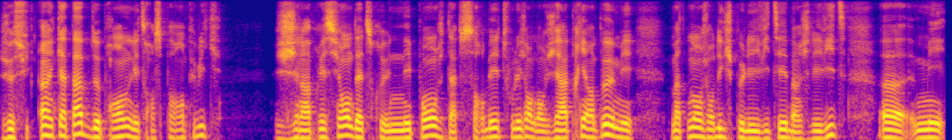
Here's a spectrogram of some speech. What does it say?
je suis incapable de prendre les transports en public j'ai l'impression d'être une éponge, d'absorber tous les gens. Donc j'ai appris un peu, mais maintenant aujourd'hui que je peux l'éviter, ben je l'évite. Euh, mais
